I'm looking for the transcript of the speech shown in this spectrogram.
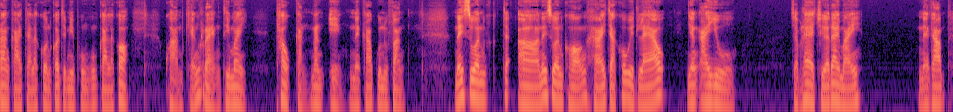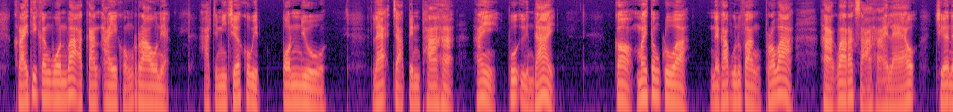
ร่างกายแต่ละคนก็จะมีภูมิคุ้มกัน แล้วก็ความแข็งแรงที่ไม่เท่ากันนั่นเองนะครับคุณผู้ฟัง ในส่วนในส่วนของหายจากโควิดแล้วยังไออยู่ จะแพร่เชื้อได้ไหมนะครับ ใครที่กังวลว่าอาการไอของเราเนี่ยอาจจะมีเชื้อโควิด ปนอยู่ และจะเป็นพาหะให้ผู้อื่นได้ ก็ไม่ต้องกลัวนะครับคุณผู้ฟัง เพราะว่าหากว่ารักษาหายแล้ว เชื้อใน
